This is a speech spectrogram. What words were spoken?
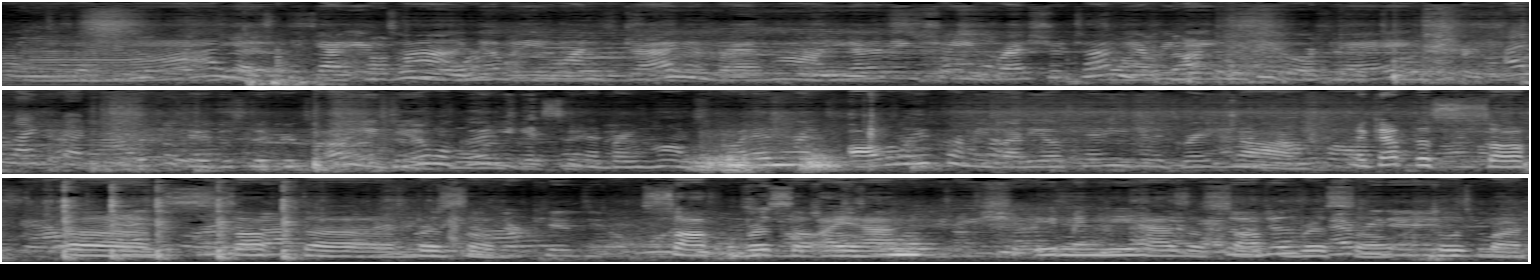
Ah, yes, stick out your tongue. Nobody wants dragon breath, huh? You gotta make sure you brush your tongue every day too, okay? I like that. It's okay, just stick. Oh, you do? Well, good. You get something to bring home. So go ahead and rinse all the way for me, buddy, okay? You did a great job. I got the soft, uh, soft uh, bristle. Their kids, you know, Soft bristle I have. She- Even he has a soft bristle toothbrush.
